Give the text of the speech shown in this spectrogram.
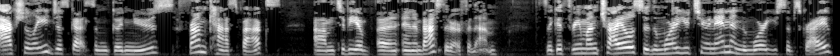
actually just got some good news from Castbox um, to be a, a, an ambassador for them. It's like a three month trial, so the more you tune in and the more you subscribe,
